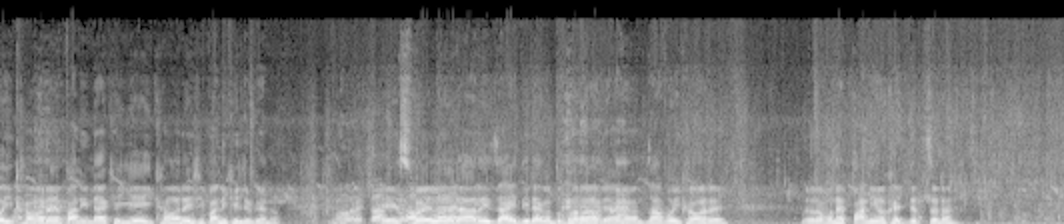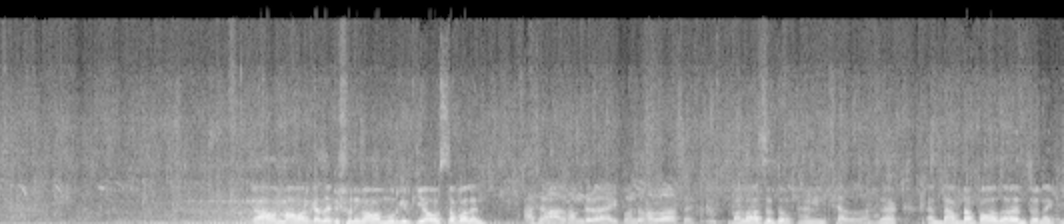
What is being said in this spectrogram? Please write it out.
ওই খামারে পানি না খেয়ে এই খামারে এসে পানি খেলো কেন? এই সোহেলের আর এই জাইদির এখন তো ধরা হবে আমি এখন যাব ওই খামারে। ওরা মনে হয় পানিও খাইতে দিচ্ছে না। আমার মামার কাছে একটু শুনি। মামা মুরগির কি অবস্থা বলেন? আছে মা আলহামদুলিল্লাহ এই পর্যন্ত ভালো আছে। ভালো আছে তো? যাক আর দাম টাম পাওয়া যাবেন তো নাকি।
